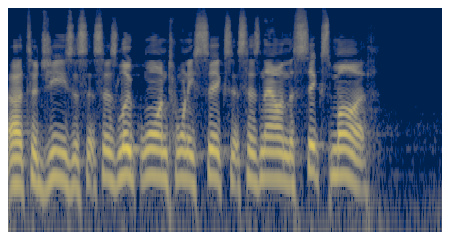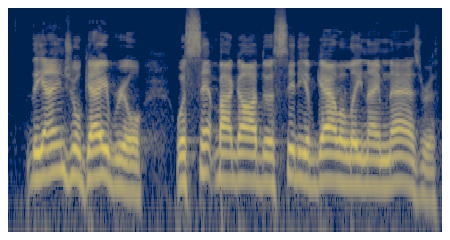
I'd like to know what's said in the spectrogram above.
uh, to Jesus. It says, Luke 1 26, it says, Now in the sixth month, the angel Gabriel was sent by God to a city of Galilee named Nazareth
